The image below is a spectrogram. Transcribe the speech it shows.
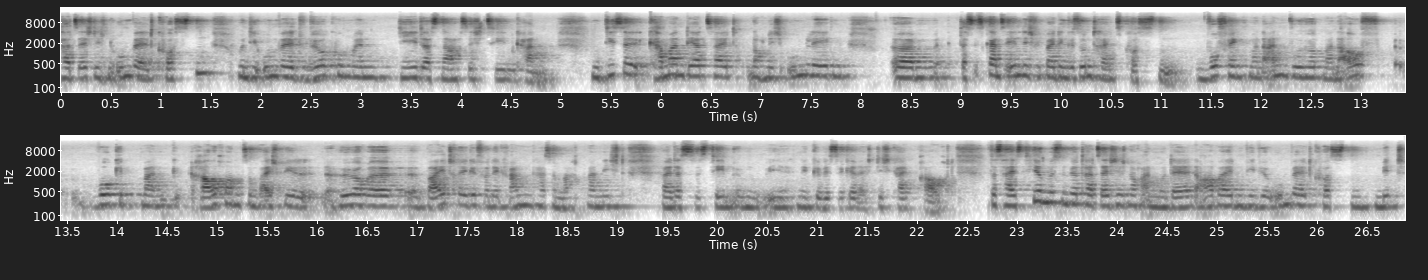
tatsächlichen Umweltkosten und die Umweltwirkungen, die das nach sich ziehen kann. Und diese kann man derzeit noch nicht umlegen. Ähm, das ist ganz ähnlich wie bei den Gesundheitskosten. Wo fängt man an? Wo hört man auf? Wo gibt man Rauchern zum Beispiel höhere äh, Beiträge für eine Krankenkasse? Macht man nicht, weil das System irgendwie eine gewisse Gerechtigkeit braucht. Das heißt, hier müssen wir tatsächlich noch an Modellen arbeiten, wie wir Umweltkosten mit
